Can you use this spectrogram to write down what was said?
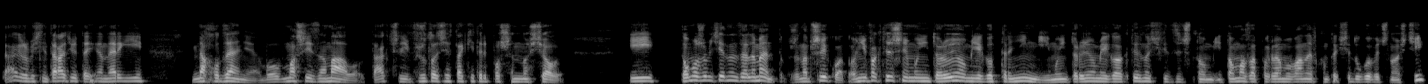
tak? Żebyś nie tracił tej energii na chodzenie, bo masz jej za mało, tak? Czyli wrzuca się w taki tryb oszczędnościowy. I to może być jeden z elementów, że na przykład oni faktycznie monitorują jego treningi, monitorują jego aktywność fizyczną i to ma zaprogramowane w kontekście długowieczności,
